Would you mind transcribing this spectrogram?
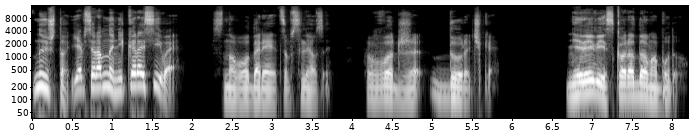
Ну и что, я все равно некрасивая!» Снова ударяется в слезы. «Вот же дурочка!» «Не реви, скоро дома буду.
